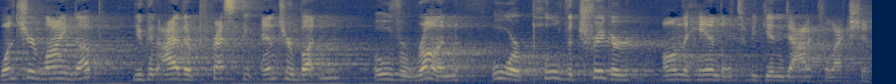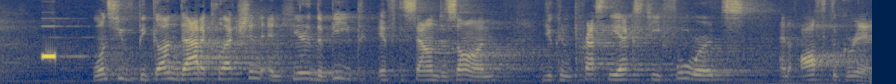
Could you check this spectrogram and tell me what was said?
Once you're lined up, you can either press the enter button overrun, or pull the trigger on the handle to begin data collection. Once you've begun data collection and hear the beep if the sound is on, you can press the XT forwards and off the grid.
